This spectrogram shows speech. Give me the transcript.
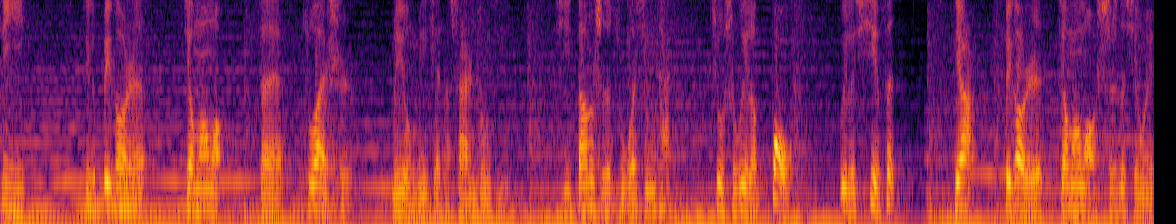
第一，这个被告人江某某在作案时没有明显的杀人动机，其当时的主观心态就是为了报复，为了泄愤；第二，被告人江某某实施的行为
